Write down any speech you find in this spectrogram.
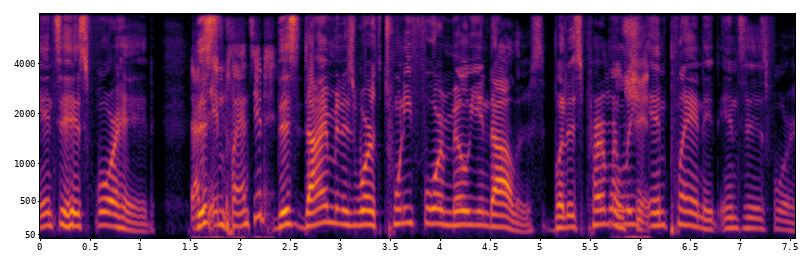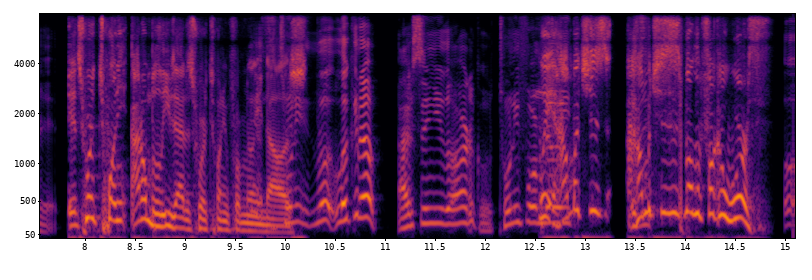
into his forehead. That's this, implanted. This diamond is worth twenty four million dollars, but it's permanently oh, implanted into his forehead. It's worth twenty. I don't believe that it's worth twenty four million dollars. Look, look, it up. I've send you the article. Twenty four. Wait, how much is, is how it, much is this motherfucker worth? Uh,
